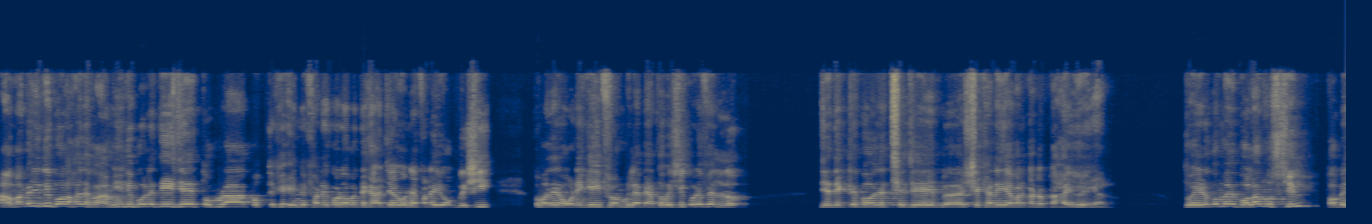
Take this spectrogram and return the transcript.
আমাকে যদি বলা হয়, দেখো, আমি যদি বলে দিই যে তোমরা প্রত্যেকে এনএফআরএ করো, আবার দেখা যাচ্ছে এনএফআরএ বেশি, তোমাদের অনেকেই ফর্ম ফিল এত বেশি করে ফেলল, যে দেখতে পাওয়া যাচ্ছে যে সেখানেই আবার কাট অফটা হাই হয়ে গেল। তো এরকম ভাবে বলা মুশকিল, তবে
